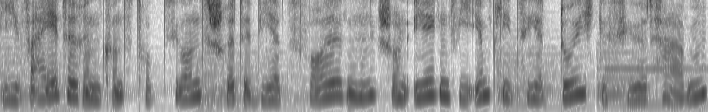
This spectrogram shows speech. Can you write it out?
die weiteren Konstruktionsschritte, die jetzt folgen, schon irgendwie impliziert durchgeführt haben,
